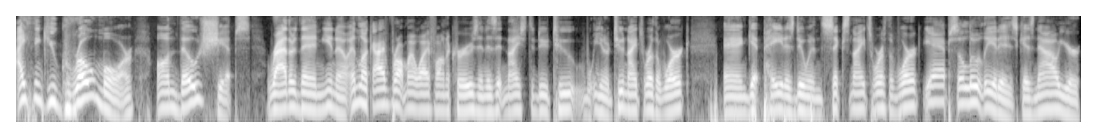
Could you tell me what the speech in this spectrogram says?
I think you grow more on those ships rather than you know. And look, I've brought my wife on a cruise, and is it nice to do two, you know, two nights worth of work and get paid as doing six nights worth of work? Yeah, absolutely, it is because now you're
